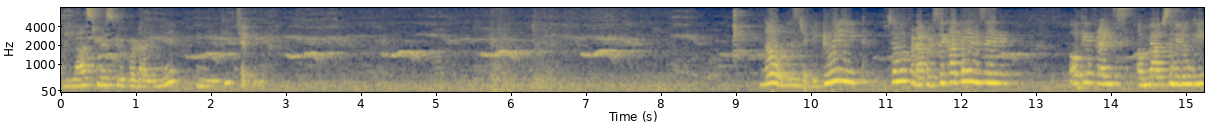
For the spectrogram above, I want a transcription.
तो लास्ट में इसके ऊपर डालेंगे इमली की चटनी। Now it is ready to eat चलो फटाफट से खाते हैं इसे। ओके फ्रेंड्स अब मैं आपसे मिलूँगी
